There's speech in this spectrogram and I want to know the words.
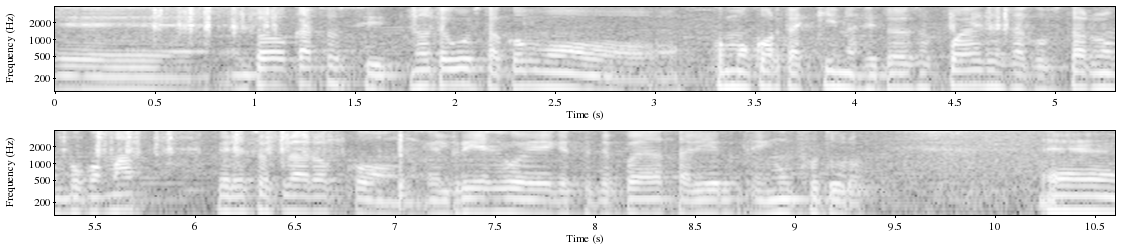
Eh, en todo caso, si no te gusta cómo, cómo, corta esquinas y todo eso, puedes desajustarlo un poco más, pero eso claro con el riesgo de que se te pueda salir en un futuro. Eh,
